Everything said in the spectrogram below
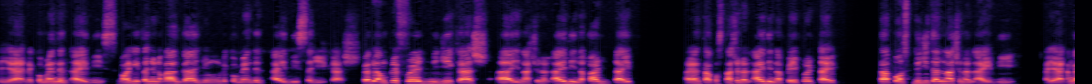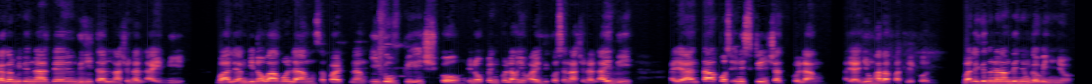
Ayan, recommended IDs. Makikita nyo na kagad yung recommended IDs sa GCash. Pero ang preferred ni GCash ay national ID na card type. Ayan, tapos national ID na paper type. Tapos, digital national ID. Ayan, ang gagamitin natin, digital national ID. Bali, ang ginawa ko lang sa part ng eGovPH ko, inopen ko lang yung ID ko sa national ID. Ayan, tapos in-screenshot ko lang. Ayan, yung harap at likod. Bali, ganoon na lang din yung gawin nyo.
